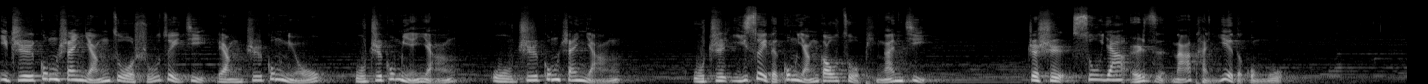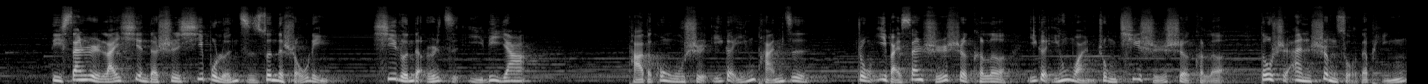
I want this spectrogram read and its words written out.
一只公山羊做赎罪祭，两只公牛，五只公绵羊，五只公山羊，五只一岁的公羊羔做平安祭。这是苏押儿子拿坦业的供物。第三日来献的是西布伦子孙的首领希伦的儿子以利押，他的供物是一个银盘子，重一百三十舍客勒；一个银碗重七十舍客勒，都是按圣所的平。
